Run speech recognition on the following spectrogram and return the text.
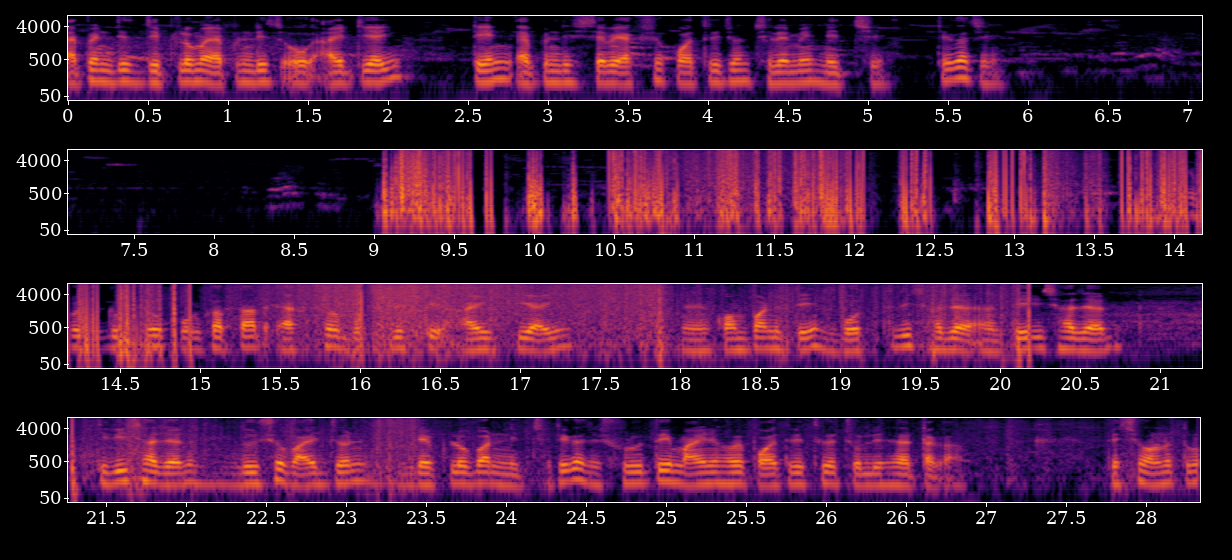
appendix diploma appendix ও আইটিআই টেন অ্যাপেন্ডিক্স হিসেবে একশো পঁয়ত্রিশ জন ছেলে মেয়ে নিচ্ছে, ঠিক আছে? এরপর কলকাতার একশো বত্রিশটি আইটিআই কোম্পানিতে বত্রিশ হাজার তিরিশ হাজার তিরিশ হাজার দুশো বাইশ জন ডেভেলপার নিচ্ছে, ঠিক আছে? শুরুতেই মাইনে হবে পঁয়ত্রিশ থেকে চল্লিশ হাজার টাকা। দেশের অন্যতম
